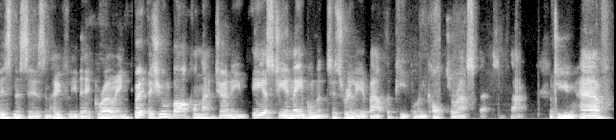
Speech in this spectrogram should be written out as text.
businesses, and hopefully they're growing. But as you embark on that journey, ESG enablement is really about the people and culture aspects of that. Do you have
